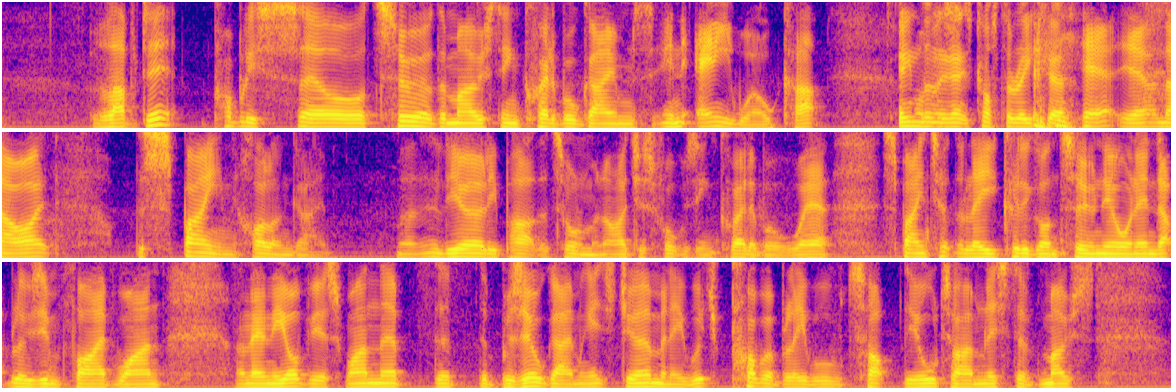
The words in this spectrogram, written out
Loved it. Probably saw two of the most incredible games in any World Cup. England against Costa Rica. yeah, yeah. No, I the Spain Holland game. The early part of the tournament, I just thought was incredible. Where Spain took the lead, could have gone two 0 and end up losing five one, and then the obvious one, the, the the Brazil game against Germany, which probably will top the all time list of most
